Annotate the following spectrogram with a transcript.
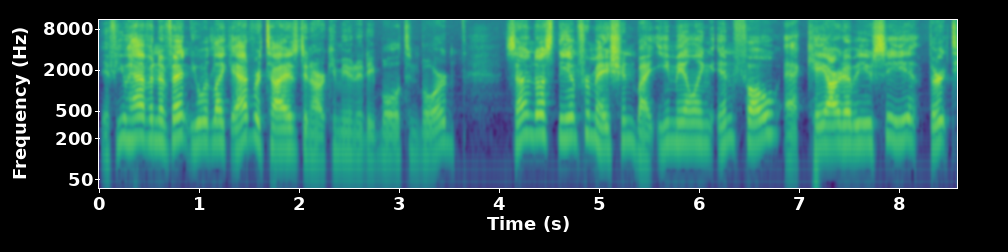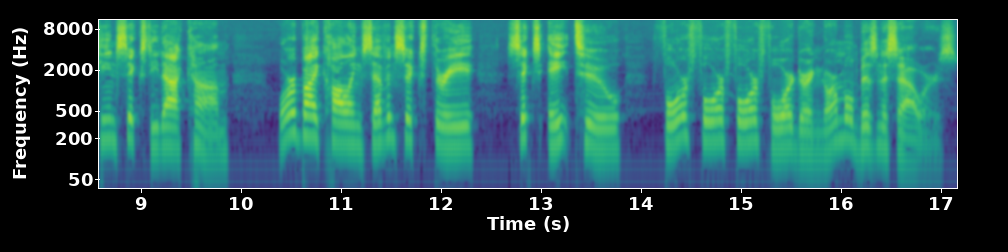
If you have an event you would like advertised in our community bulletin board, send us the information by emailing info at krwc1360.com or by calling 763 682 4444 during normal business hours.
